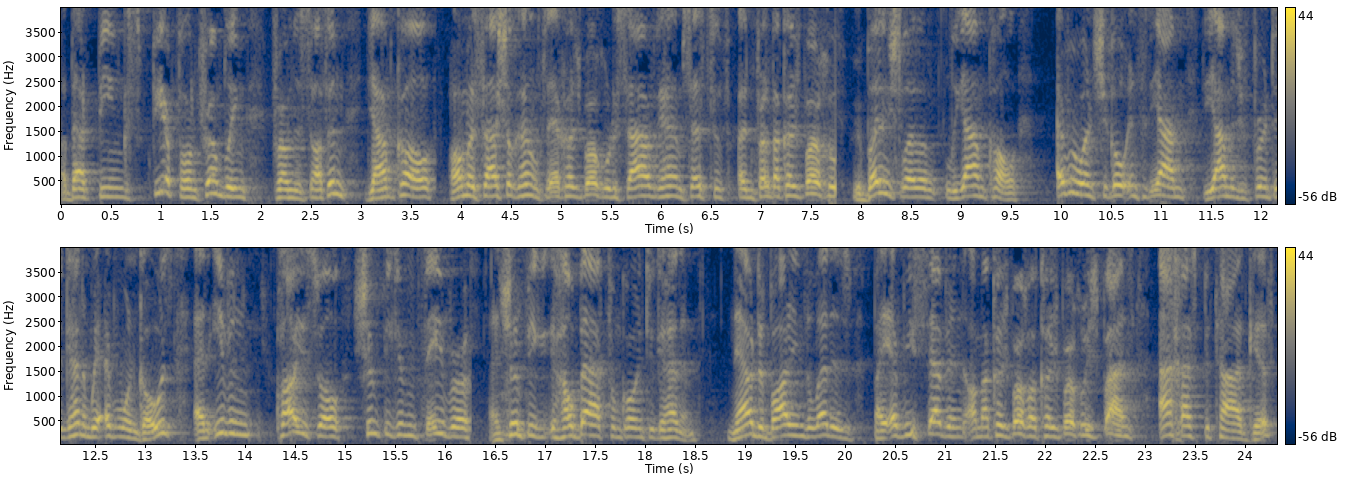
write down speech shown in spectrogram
about being fearful and trembling from the Satan. Yam kol, Omer sashal gehem, HaKadosh Baruch Hu, the Sar of Gehem says to, in front of HaKadosh Baruch Hu, Rebbeinu Shalom, liyam kol, everyone should go into the Yam. The Yam is referring to Gehenna, where everyone goes, and even Klal Yisrael shouldn't be given favor and shouldn't be held back from going to Gehenna. Now dividing the letters by every seven, Amakash Baruch Hu, Baruch responds, Achas betagif,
